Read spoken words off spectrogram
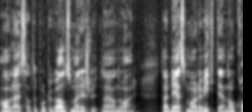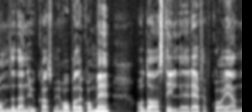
avreisa til Portugal, som er i slutten av januar. Det er det som var det viktige. Nå kom det den uka som vi håpa det kom i, og da stiller FFK i en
